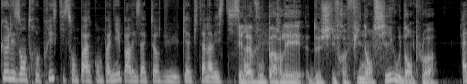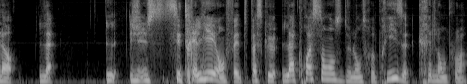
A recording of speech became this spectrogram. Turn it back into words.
que les entreprises qui ne sont pas accompagnées par les acteurs du capital investissement. Et là, vous parlez de chiffres financiers ou d'emploi Alors, la, c'est très lié en fait, parce que la croissance de l'entreprise crée de l'emploi.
